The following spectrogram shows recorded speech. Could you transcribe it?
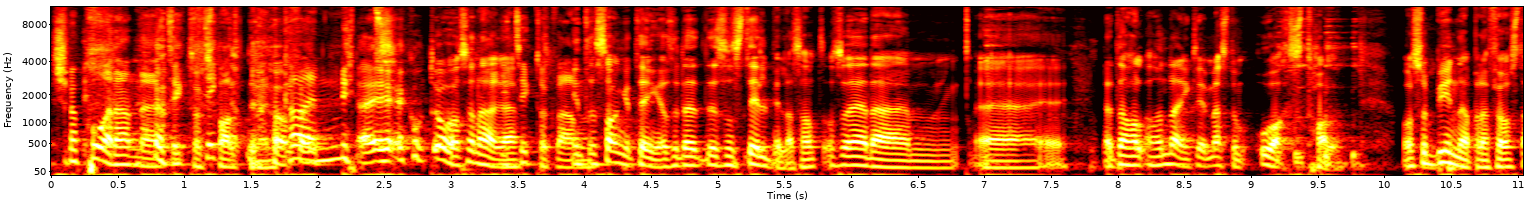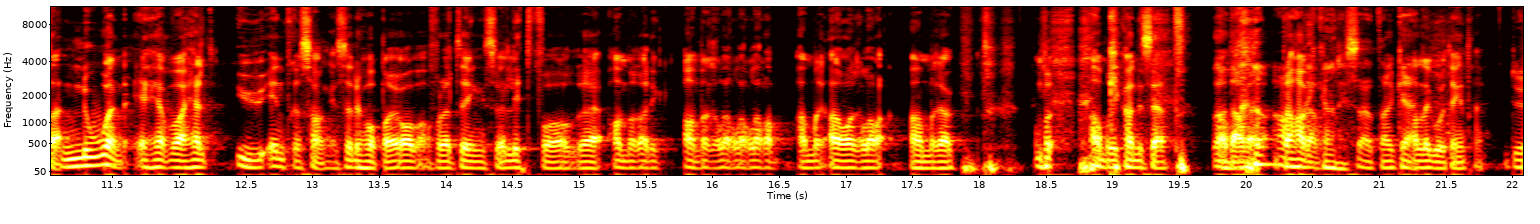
Kjør på den eh, TikTok-spalten din. Hva er nytt? Jeg, jeg kom til over sånne her, I interessante ting. Altså det, det er sånn stillbilder, sant. Og så er det mm, eh, Dette handler egentlig mest om årstall. Og så begynner jeg på det første. Noen er- var helt uinteressante, så det hopper jeg over. For det er ting som er litt for eh, ameri, ameri, ameri, ameri, ameri, amerikanisert. Der, der har vi. Amerikanisert, ok. Alle gode ting, tre. Du,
